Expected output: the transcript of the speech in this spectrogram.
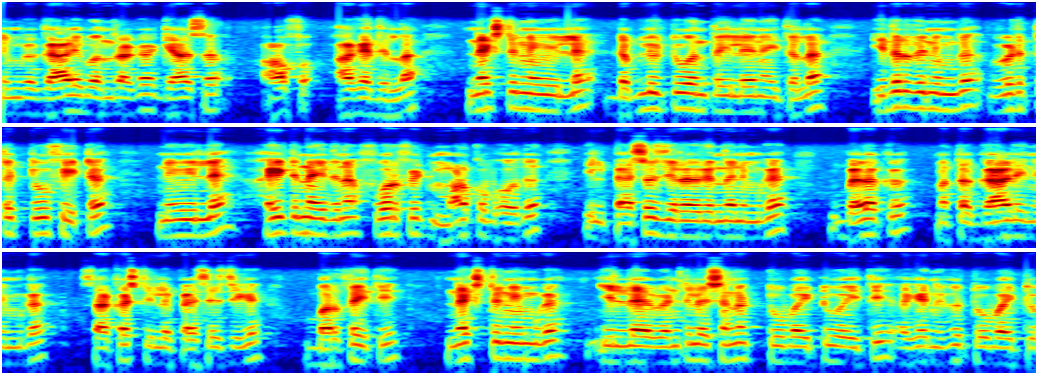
ನಿಮ್ಗೆ ಗಾಳಿ ಬಂದಾಗ ಗ್ಯಾಸ್ ಆಫ್ ಆಗೋದಿಲ್ಲ. ನೆಕ್ಸ್ಟ್ ನೀವು ಇಲ್ಲೇ ಡಬ್ಲ್ಯೂ ಟು ಅಂತ ಇಲ್ಲಿ ಏನೈತಲ್ಲ, ಇದ್ರದ್ದು ನಿಮ್ದು ವಿಡ್ತ್ ಟೂ ಫೀಟ್ ನೀವು ಇಲ್ಲೇ ಹೈಟ್ನ ಇದನ್ನ ಫೋರ್ ಫೀಟ್ ಮಾಡ್ಕೋಬಹುದು. ಇಲ್ಲಿ ಪ್ಯಾಸೇಜ್ ಇರೋದ್ರಿಂದ ನಿಮ್ಗೆ ಬೆಳಕು ಮತ್ತು ಗಾಳಿ ನಿಮ್ಗೆ ಸಾಕಷ್ಟು ಇಲ್ಲೇ ಪ್ಯಾಸೇಜಿಗೆ ಬರ್ತೈತಿ. ನೆಕ್ಸ್ಟ್ ನಿಮ್ಗೆ ಇಲ್ಲೇ ವೆಂಟಿಲೇಷನ್ ಟೂ ಬೈ ಟೂ ಐತಿ. ಅಗೇನ್ ಇದು ಟೂ ಬೈ ಟೂ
